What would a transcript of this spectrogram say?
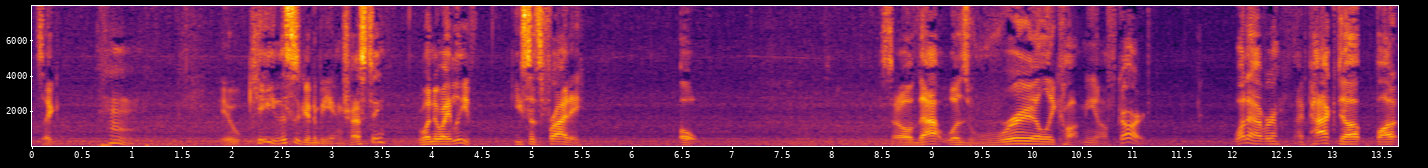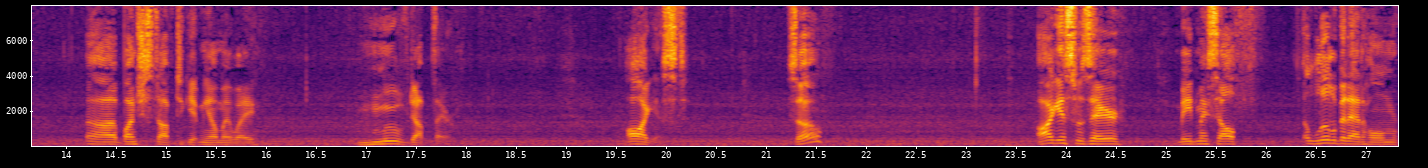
It's like, hmm. Okay, this is going to be interesting. When do I leave? He says Friday. Oh, so that was really caught me off guard. Whatever. I packed up, bought uh, a bunch of stuff to get me on my way, moved up there. August. So, August was there, made myself a little bit at home,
